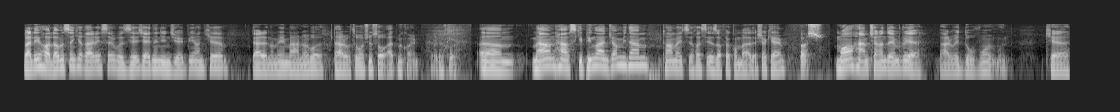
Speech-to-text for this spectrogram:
ولی حالا مثلا که قرار سر بازی جدید نینجایی بیان که در ادامه این برنامه با در رابطه باشون صحبت می‌کنیم. خیلی خوب. من housekeeping رو انجام میدم. تو هم چیزی خواستی اضافه کن بعدش okay؟ باش. ما همچنان داریم روی برنامه دوممون که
